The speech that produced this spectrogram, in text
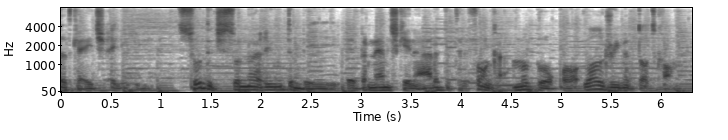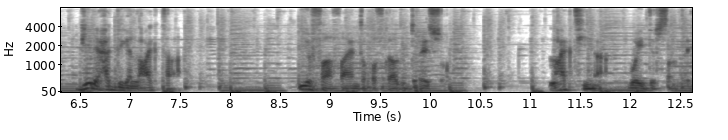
dadka ay jecel yihiin soo dejiso noocii u dambeeyey ee barnaamijkeena aaladda telefoonka? Ama booqo worldremont com. Geli xaddiga lacagta. Iyo faahfaahinta qofkaad u dirayso lacagtiina way dirsantay.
